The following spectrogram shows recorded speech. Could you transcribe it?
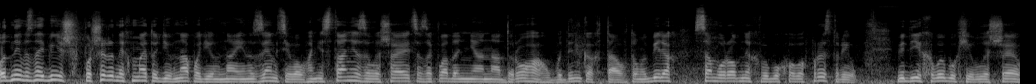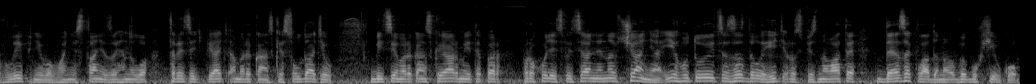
Одним з найбільш поширених методів нападів на іноземців в Афганістані залишається закладення на дорогах, будинках та автомобілях саморобних вибухових пристроїв. Від їх вибухів лише в липні в Афганістані загинуло 35 американських солдатів. Бійці американської армії тепер проходять спеціальне навчання і готуються заздалегідь розпізнавати, де закладено вибухівку.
